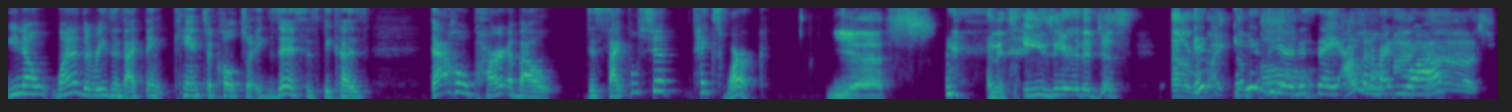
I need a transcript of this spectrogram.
You know, one of the reasons I think cancel culture exists is because that whole part about discipleship takes work. Yes. and it's easier to just uh, it's write them easier to say, I'm oh gonna write you off. Gosh.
